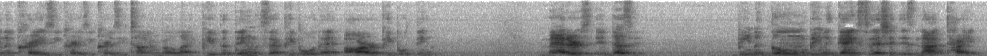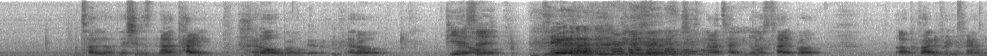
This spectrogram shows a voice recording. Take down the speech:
in a crazy crazy crazy time, bro. Like people, the things that people that are people think matters, it doesn't. Being a goon, being a gangster, that shit is not tight. I'm gonna tell y'all, that shit is not tight at all, bro. At all. PSA. Yeah. It's just not tight. You know what's tight, bro? Uh, providing for your family,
